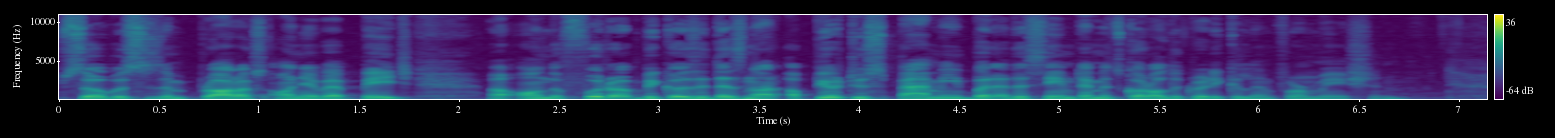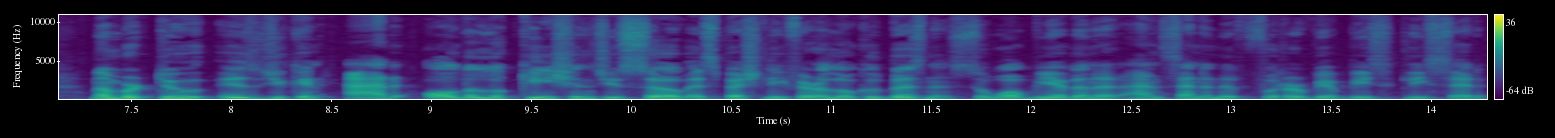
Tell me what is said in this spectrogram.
services and products on your web page uh, on the footer because it does not appear too spammy but at the same time it's got all the critical information Number two is you can add all the locations you serve, especially if you're a local business. So what we have done at Ansend in the footer, we have basically said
